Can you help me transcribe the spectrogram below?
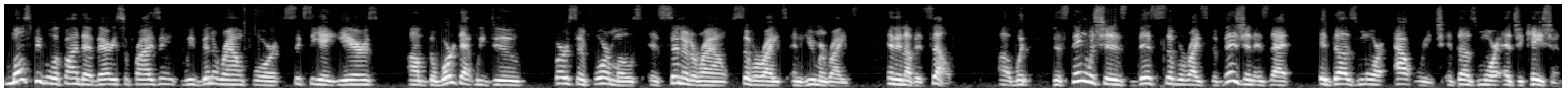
Most people would find that very surprising. We've been around for 68 years. Um, the work that we do, first and foremost, is centered around civil rights and human rights in and of itself. Uh, what distinguishes this civil rights division is that it does more outreach, it does more education.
